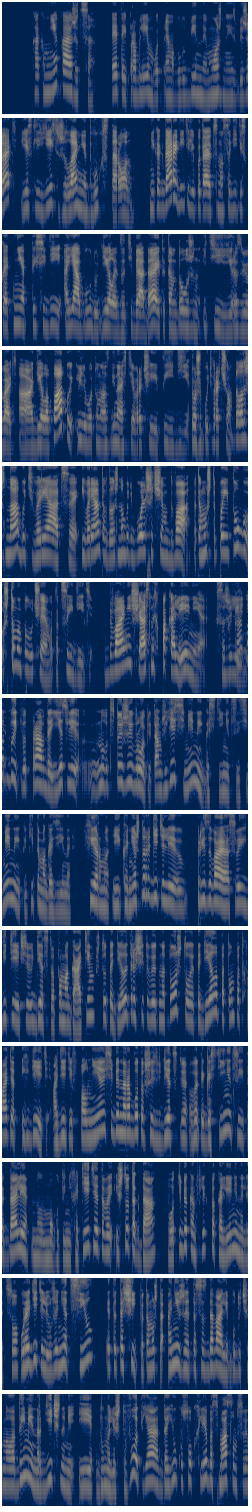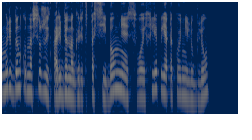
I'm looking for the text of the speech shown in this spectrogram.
Как мне кажется, этой проблемы, вот прямо глубинной, можно избежать, если есть желание двух сторон. Никогда родители пытаются насадить и сказать, нет, ты сиди, а я буду делать за тебя, да, и ты там должен идти и развивать а, дело папы, или вот у нас династия врачей, ты иди, тоже будь врачом. Должна быть вариация, и вариантов должно быть больше, чем два, потому что по итогу что мы получаем, вот отцы и дети? Два несчастных поколения, к сожалению. А как вот быть? Вот правда, если, ну вот в той же Европе, там же есть семейные гостиницы, семейные какие-то магазины, фермы. И, конечно, родители призывая своих детей все детство помогать им, что-то делать, рассчитывают на то, что это дело потом подхватят их дети. А дети вполне себе наработавшись в детстве в этой гостинице и так далее, ну, могут и не хотеть этого. И что тогда? Вот тебе конфликт поколений на лицо. У родителей уже нет сил это тащить, потому что они же это создавали, будучи молодыми, энергичными и думали, что вот я даю кусок хлеба с маслом своему ребенку на всю жизнь. А ребенок говорит, спасибо, у меня есть свой хлеб, я такой не люблю.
